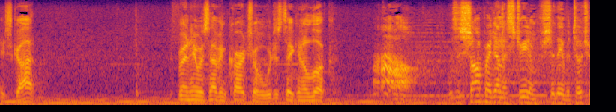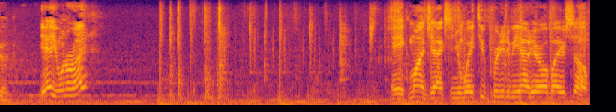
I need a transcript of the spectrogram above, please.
Hey, Scott. Your friend here was having car trouble. We're just taking a look. Oh. There's a shop right down the street. I'm sure they have a tow truck. Yeah, you want to ride? Hey, come on, Jackson. You're way too pretty to be out here all by yourself.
